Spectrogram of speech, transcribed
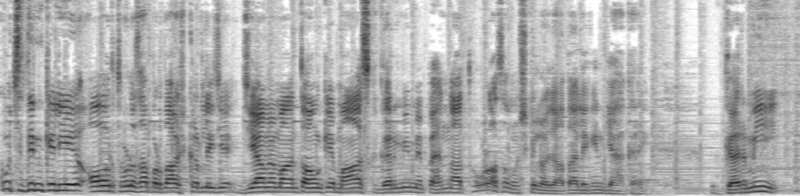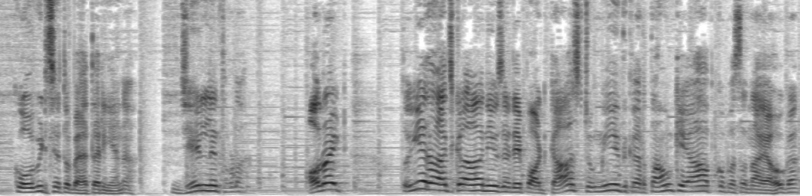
कुछ दिन के लिए और थोड़ा सा बर्दाश्त कर लीजिए। जी हाँ मैं मानता हूँ कि मास्क गर्मी में पहनना थोड़ा सा मुश्किल हो जाता है, लेकिन क्या करें? गर्मी कोविड से तो बेहतर ही है ना? झेल लें थोड़ा। ऑलराइट तो ये था आज का न्यूज़ डे पॉडकास्ट उम्मीद करता हूँ कि आपको पसंद आया होगा।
